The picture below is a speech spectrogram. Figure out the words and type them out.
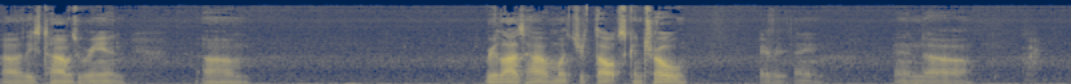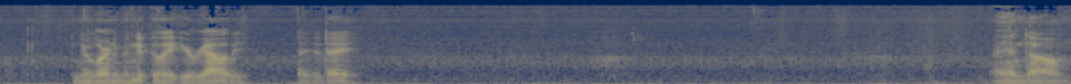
Uh, these times we're in. Um, realize how much your thoughts control everything, and uh, and you'll learn to manipulate your reality day to day. And um,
